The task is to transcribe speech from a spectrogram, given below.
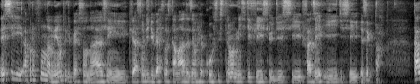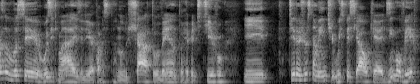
Esse aprofundamento de personagem e criação de diversas camadas é um recurso extremamente difícil de se fazer e de se executar. Caso você use demais, ele acaba se tornando chato, lento, repetitivo e tira justamente o especial, que é desenvolver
